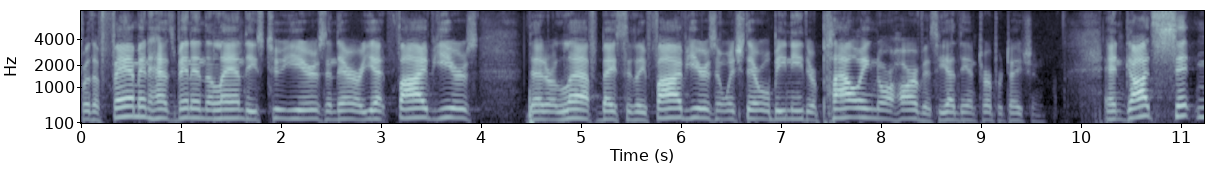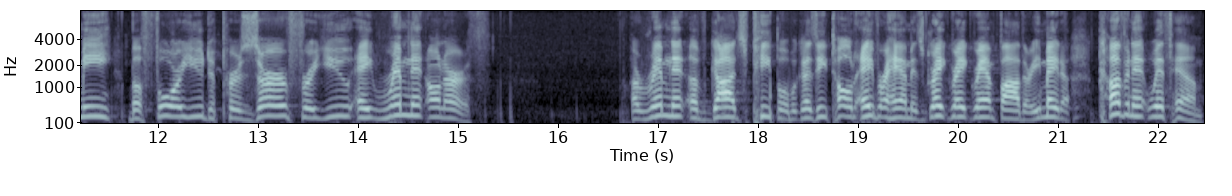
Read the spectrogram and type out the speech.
For the famine has been in the land these two years, and there are yet five years that are left, basically, five years in which there will be neither plowing nor harvest. He had the interpretation. And God sent me before you to preserve for you a remnant on earth a remnant of God's people because he told Abraham, his great great grandfather, he made a covenant with him.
